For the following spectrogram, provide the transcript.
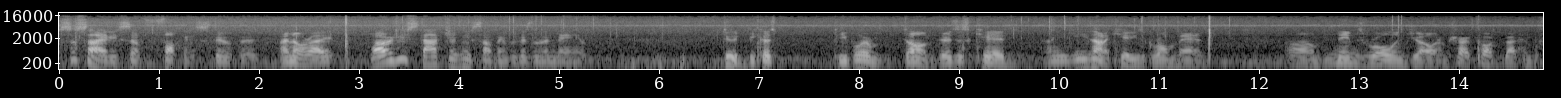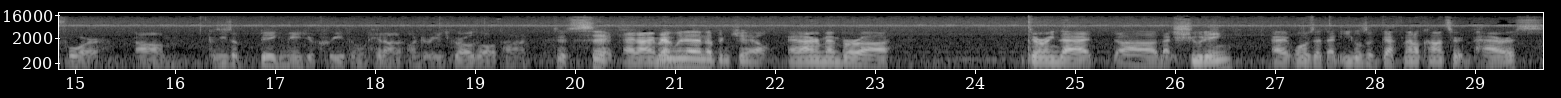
Society's so fucking stupid. I know, right, Why would you stop drinking something because of the name? dude? Because people are dumb. There's this kid. I mean, he's not a kid. He's a grown man. Um, his name's Roland Joe, and I'm sure I've talked about him before. Because he's a big major creep and would hit on underage girls all the time. Dude, sick. And I remember. would end up in jail. And I remember uh, during that uh, that shooting at what was that? That Eagles of Death Metal concert in Paris,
